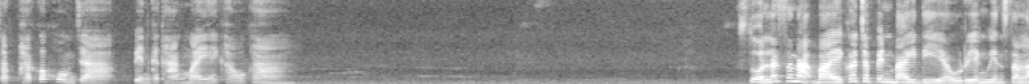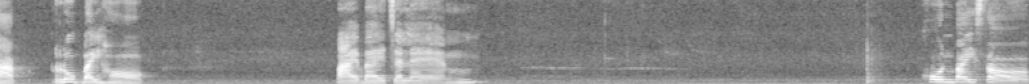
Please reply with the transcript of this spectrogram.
สักพักก็คงจะเปลี่ยนกระถางใหม่ให้เขาค่ะ ส่วนลักษณะใบก็จะเป็นใบเดี่ยว เรียงเวียนสลับ รูปใบหอก ปลายใบจะแหลม โคนใบสอบ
